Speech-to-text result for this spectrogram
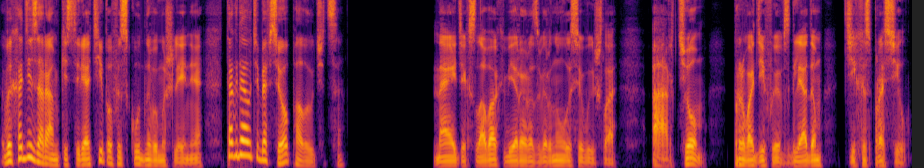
выходи за рамки стереотипов и скудного мышления. Тогда у тебя все получится». На этих словах Вера развернулась и вышла, а Артем, проводив ее взглядом, тихо спросил.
